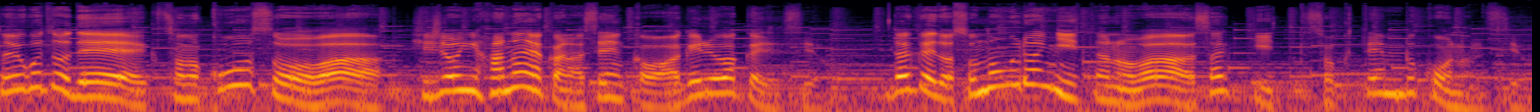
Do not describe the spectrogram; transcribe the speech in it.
ということでその高宗は非常に華やかな戦果を上げるわけですよ。だけどその裏にいたのはさっき言った側天武功なんですよ。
